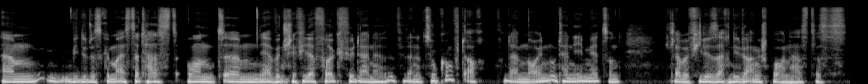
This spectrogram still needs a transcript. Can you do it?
ähm, wie du das gemeistert hast. Und ähm, ja, wünsche dir viel Erfolg für deine, für deine Zukunft, auch von deinem neuen Unternehmen jetzt. Und ich glaube, viele Sachen, die du angesprochen hast, das ist,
